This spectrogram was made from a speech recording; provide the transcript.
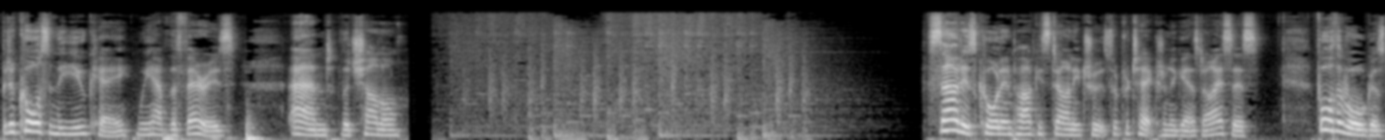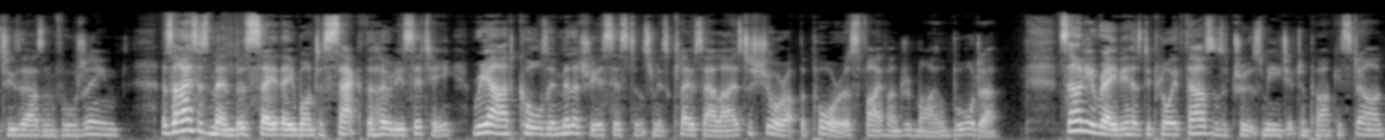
But of course in the UK we have the ferries and the channel. Saudis call in Pakistani troops for protection against ISIS. 4th of August 2014. As ISIS members say they want to sack the holy city, Riyadh calls in military assistance from its close allies to shore up the porous 500 mile border. Saudi Arabia has deployed thousands of troops from Egypt and Pakistan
